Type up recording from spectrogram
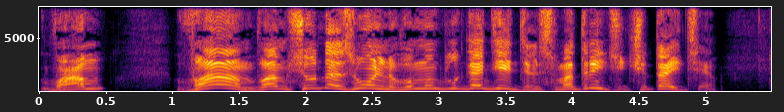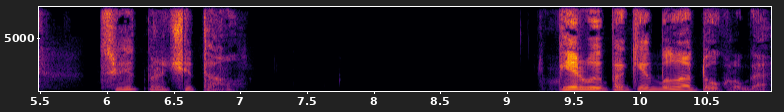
«Вам? Вам! Вам все дозволено! Вы мой благодетель! Смотрите, читайте!» Цвет прочитал. Первый пакет был от округа.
